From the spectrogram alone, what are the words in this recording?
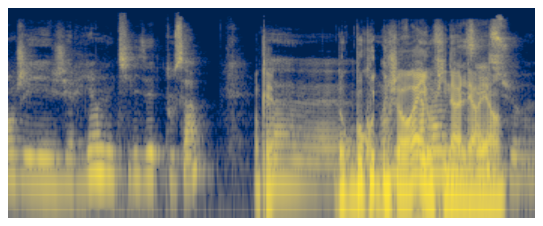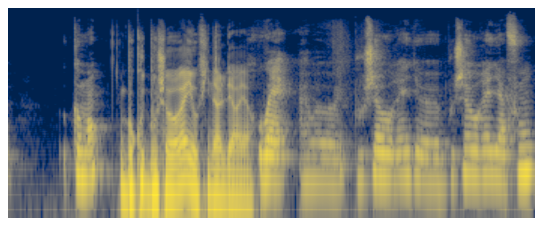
non, j'ai rien utilisé de tout ça. Ok. Donc beaucoup de bouche à oreille au final derrière. sur- Comment? Beaucoup de bouche à oreille au final derrière. Ouais, ah ouais, ouais, bouche à oreille, euh, bouche à oreille à fond.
